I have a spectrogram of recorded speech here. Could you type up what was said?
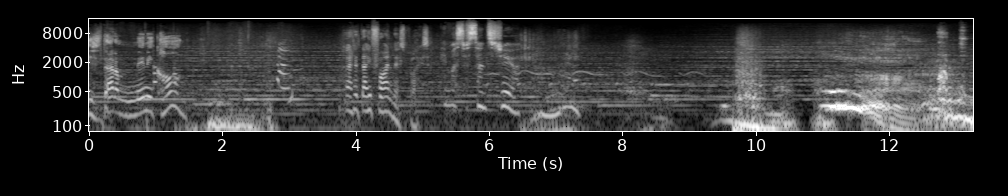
Is that a mini Kong? How did they find this place? He must have sensed you. For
